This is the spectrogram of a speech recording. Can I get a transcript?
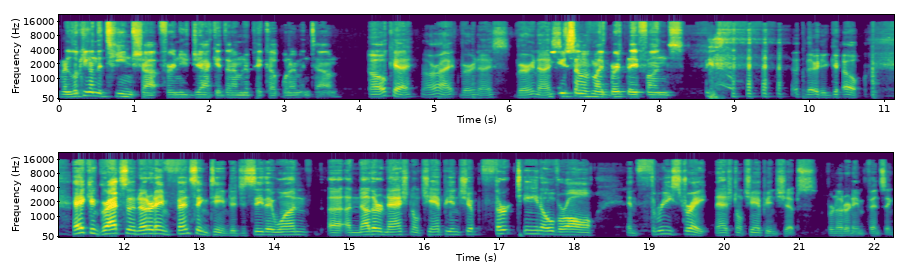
I've been looking on the team shop for a new jacket that I'm going to pick up when I'm in town. Oh, okay. All right. Very nice. Very nice. Use some of my birthday funds. there you go. Hey, congrats to the Notre Dame fencing team. Did you see they won uh, another national championship? 13 overall and three straight national championships for Notre Dame fencing.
